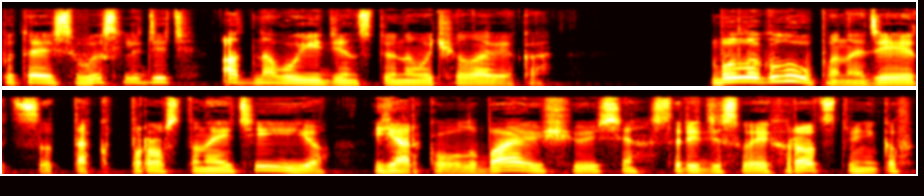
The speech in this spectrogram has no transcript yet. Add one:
пытаясь выследить одного единственного человека. Было глупо надеяться так просто найти ее, ярко улыбающуюся, среди своих родственников,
